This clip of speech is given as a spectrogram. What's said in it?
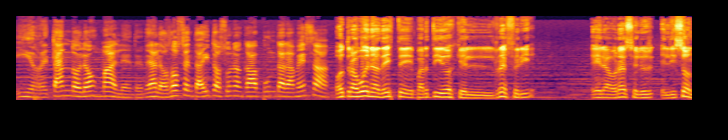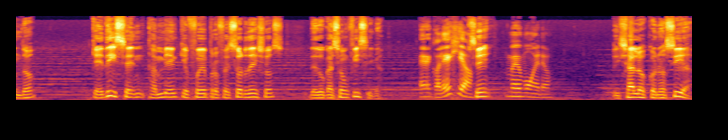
y retándolos mal, ¿entendés? A los dos sentaditos, uno en cada punta de la mesa. Otra buena de este partido es que el referee era Horacio Eli- Elizondo, que dicen también que fue profesor de ellos de educación física. ¿En el colegio? Sí, Me muero. y ya los conocía.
